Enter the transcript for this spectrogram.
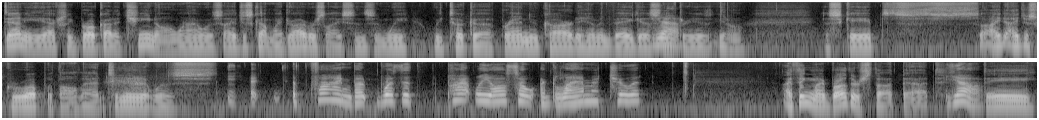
Denny actually broke out of Chino when I was I just got my driver's license, and we we took a brand new car to him in Vegas Yeah. after he you know escaped. So I, I just grew up with all that. To me, it was uh, uh, Fine, but was it partly also a glamour to it? I think my brothers thought that. Yeah. They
